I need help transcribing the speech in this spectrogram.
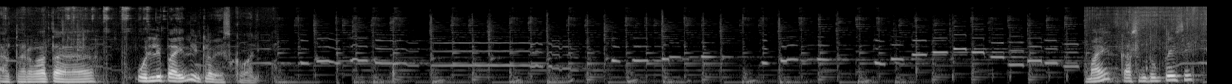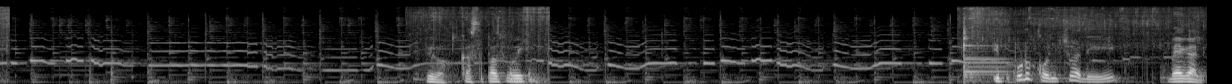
ఆ తర్వాత ఉల్లిపాయలు ఇంట్లో వేసుకోవాలి. మాయ కాస్త ఉప్పేసి ఇదిగో కాస్త పసుపు పోయి ఇప్పుడు కొంచెం అది వేగాలి.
